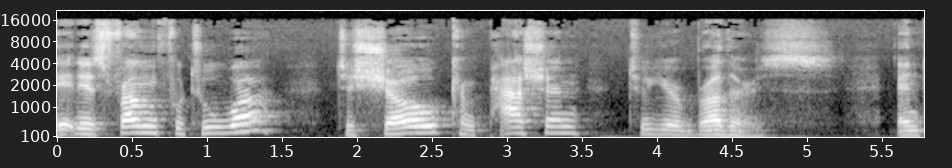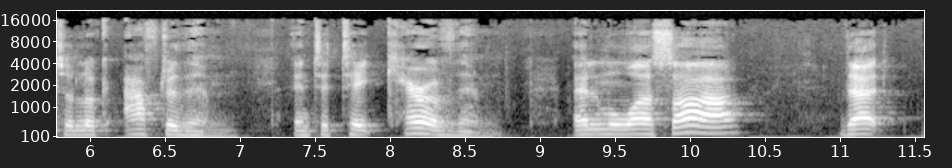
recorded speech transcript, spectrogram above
It is from futuwa to show compassion to your brothers and to look after them and to take care of them. Al-Muwasah that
